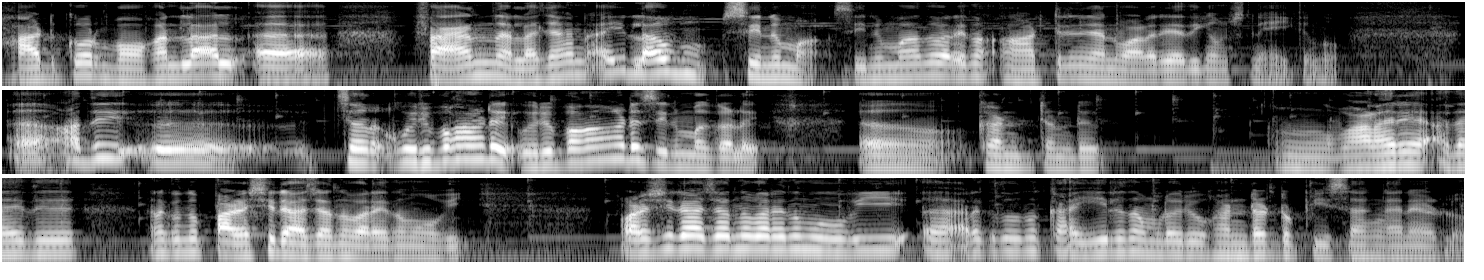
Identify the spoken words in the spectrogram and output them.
ഹാർഡ് കോർ മോഹൻലാൽ ഫാൻ എന്നല്ല. ഞാൻ ഐ ലവ് സിനിമ സിനിമ എന്ന് പറയുന്ന ആർട്ടിനെ ഞാൻ വളരെയധികം സ്നേഹിക്കുന്നു. അത് ചെറു ഒരുപാട് ഒരുപാട് സിനിമകൾ കണ്ടിട്ടുണ്ട്. വളരെ അതായത് എനിക്കൊന്ന് പഴശ്ശിരാജ എന്ന് പറയുന്ന മൂവി പഴശ്ശിരാജ എന്ന് പറയുന്ന മൂവി എനിക്ക് തോന്നുന്നു കയ്യിൽ നമ്മളൊരു ഹൺഡ്രഡ് റുപ്പീസ് അങ്ങനെ ഉള്ളൂ.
